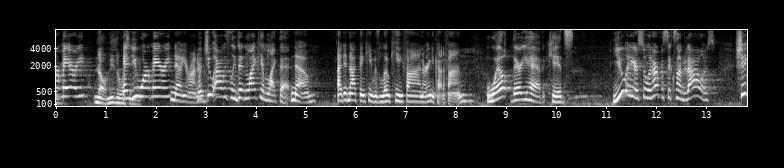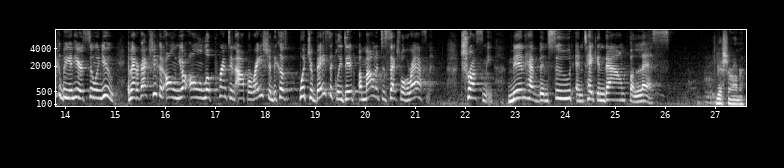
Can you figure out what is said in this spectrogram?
weren't married? No, neither was And you I. weren't married? No, Your Honor. But you obviously didn't like him like that. No, I did not think he was low key fine or any kind of fine. Well, there you have it, kids. You in here suing her for $600. She could be in here suing you. As a matter of fact, she could own your own little printing operation because what you basically did amounted to sexual harassment. Trust me, men have been sued and taken down for less. Yes, Your Honor.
